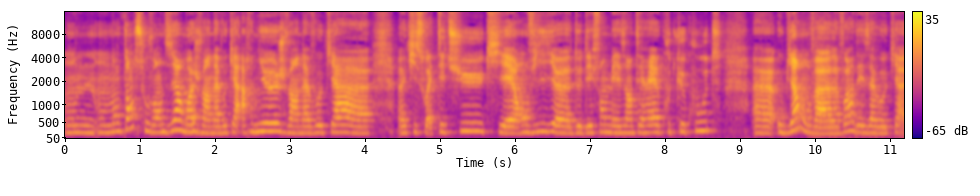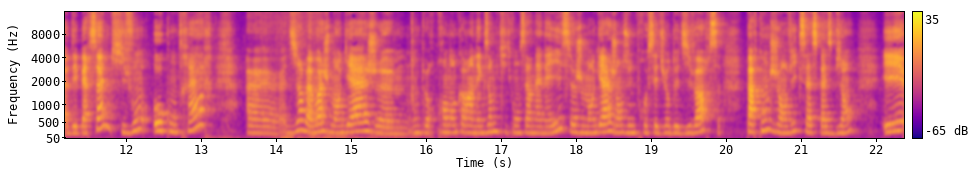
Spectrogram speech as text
on, entend souvent dire moi je veux un avocat hargneux, je veux un avocat qui soit têtu, qui ait envie de défendre mes intérêts coûte que coûte, euh, ou bien on va avoir des avocats, des personnes qui vont au contraire euh, dire bah moi je m'engage, euh, on peut reprendre encore un exemple qui concerne Anaïs, je m'engage dans une procédure de divorce, par contre j'ai envie que ça se passe bien et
